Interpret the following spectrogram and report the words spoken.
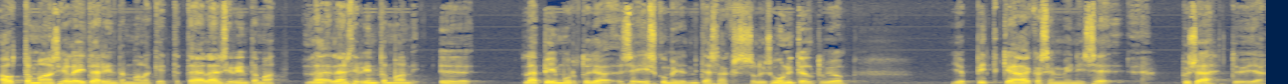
auttamaan siellä itärintamallakin, että tämä länsirintama, lä, länsirintaman ö, läpimurto ja se isku, mitä Saksassa oli suunniteltu jo, jo pitkään aikaisemmin, niin se pysähtyi ja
